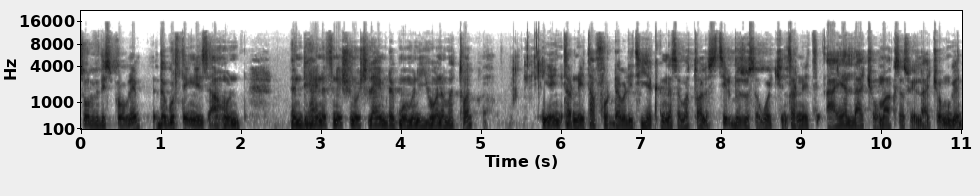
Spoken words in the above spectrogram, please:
solve this problem good thing is አሁን እንዲህ አይነት ኔሽኖች ላይም ደግሞ ምን እየሆነ መጥቷል? የኢንተርኔት affordability እየቀነሰ መጥቷል። still ብዙ ሰዎች ኢንተርኔት የላቸውም፣ access ኡ የላቸውም። ግን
